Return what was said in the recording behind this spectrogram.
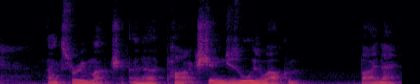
Thanks very much and a part exchange is always welcome. Bye now.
